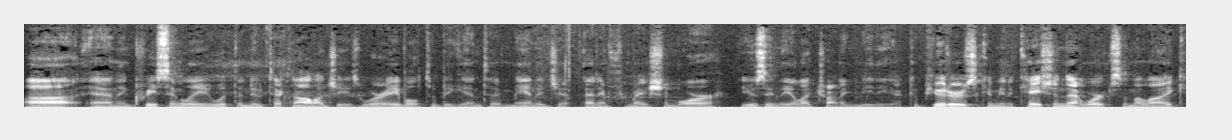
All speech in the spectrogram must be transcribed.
Uh, and increasingly, with the new technologies, we're able to begin to manage it, that information more using the electronic media, computers, communication networks, and the like.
